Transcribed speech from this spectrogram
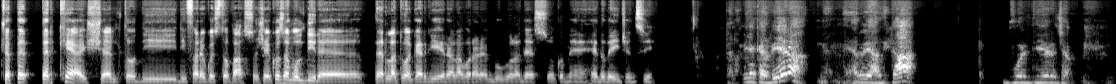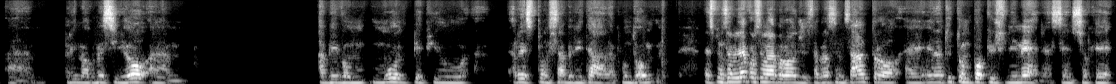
cioè, per, perché hai scelto di, di, fare questo passo? Cioè, cosa vuol dire per la tua carriera lavorare a Google adesso come head of agency? Per la mia carriera, in realtà, vuol dire, cioè, eh, prima come CEO eh, avevo molte più responsabilità, appunto, responsabilità forse non è la parola giusta, però senz'altro eh, era tutto un po' più su di me, nel senso che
